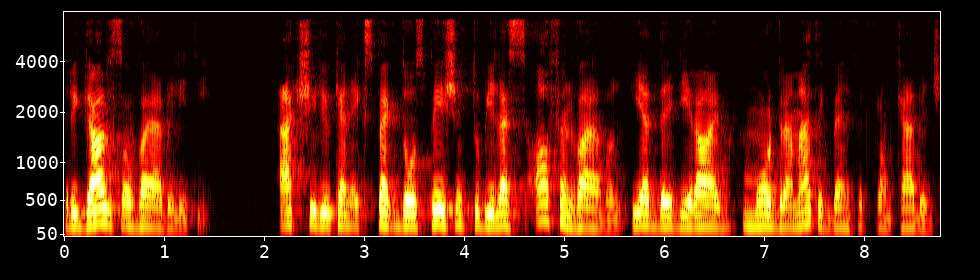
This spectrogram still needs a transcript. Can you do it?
regardless of viability. Actually, you can expect those patients to be less often viable, yet they derived more dramatic benefit from CABG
